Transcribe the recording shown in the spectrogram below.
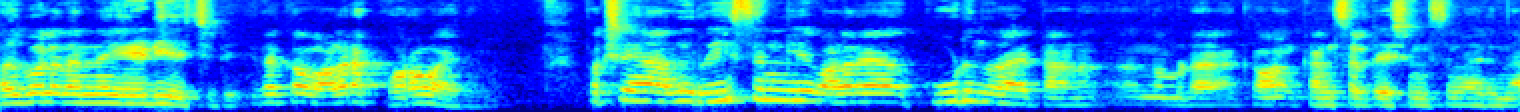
അതുപോലെ തന്നെ എ ഡി എച്ച് ഡി ഇതൊക്കെ വളരെ കുറവായിരുന്നു. പക്ഷേ അത് റീസെന്റ്ലി വളരെ കൂടുന്നതായിട്ടാണ് നമ്മുടെ കൺസൾട്ടേഷൻസ് വരുന്ന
